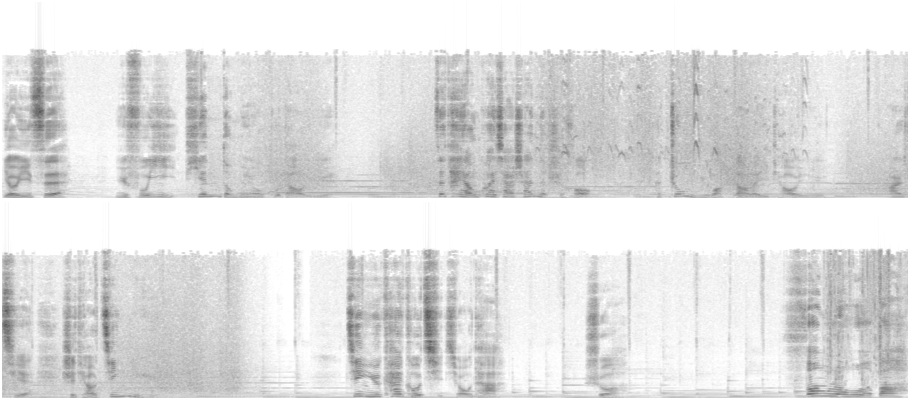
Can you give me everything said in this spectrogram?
有一次，渔夫一天都没有捕到鱼，在太阳快下山的时候，他终于网到了一条鱼，而且是条金鱼。金鱼开口乞求他，说。放了我吧，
